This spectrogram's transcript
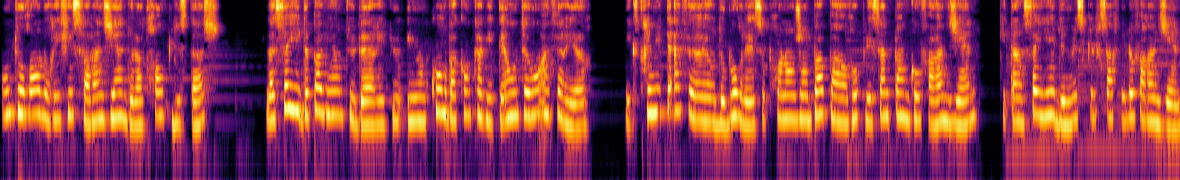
entourant l'orifice pharyngien de la trompe d'Eustache. La saillie de pavillon tubaire est une courbe à concavité antéro-inférieure, l'extrémité inférieure de bourrelet se prolongeant bas par un repli salpingo-pharyngien qui est un saillie de muscle saphélo-pharyngien.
